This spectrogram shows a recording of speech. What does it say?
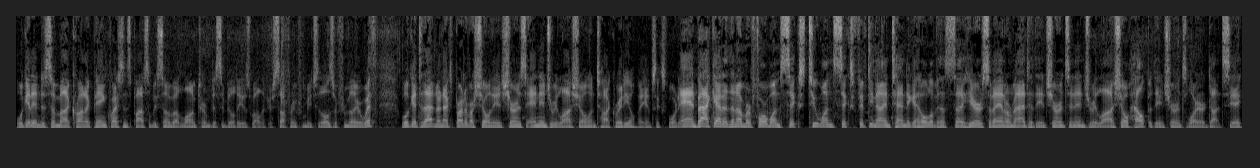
We'll get into some uh, chronic pain questions, possibly some about long term disability as well. If you're suffering from each of those or familiar with, we'll get to that in our next part of our show on the Insurance and Injury Law Show on Talk Radio, AM 640. And back at it, the number 416 216 5910 to get a hold of us uh, here. Savan or Matt at the Insurance and Injury Law Show. Help at the insurancelawyer.ca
